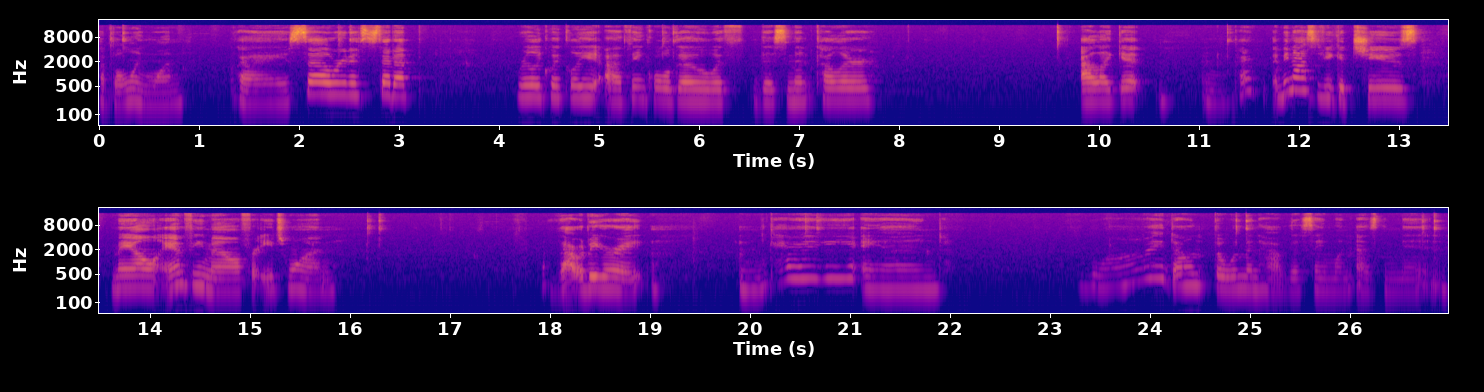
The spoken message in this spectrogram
a bowling one. Okay, so we're going to set up really quickly. I think we'll go with this mint color. I like it. Okay, it'd be nice if you could choose male and female for each one. That would be great. Okay, and why don't the women have the same one as the men?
